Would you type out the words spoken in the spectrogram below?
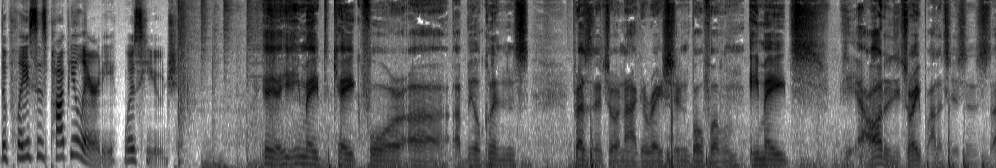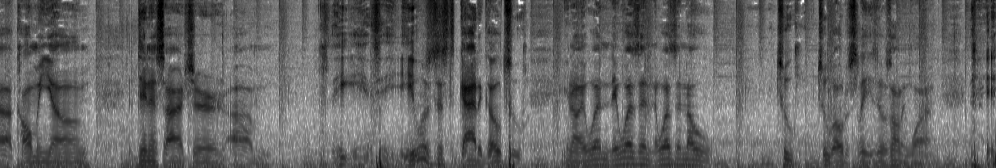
the place's popularity was huge. Yeah, yeah, he, he made the cake for uh, Bill Clinton's presidential inauguration, both of them. He made all the Detroit politicians, uh, Coleman Young, Dennis Archer, um, he he was just the guy to go to. You know, it wasn't it wasn't it wasn't no two two Otis Lees. It was only one. yeah,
